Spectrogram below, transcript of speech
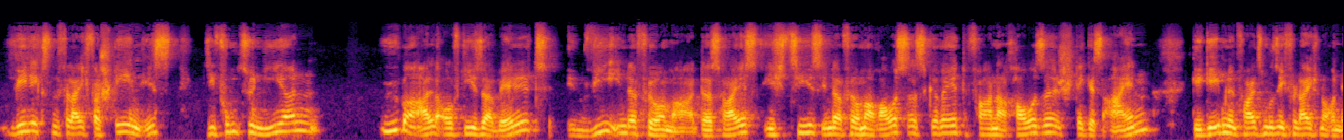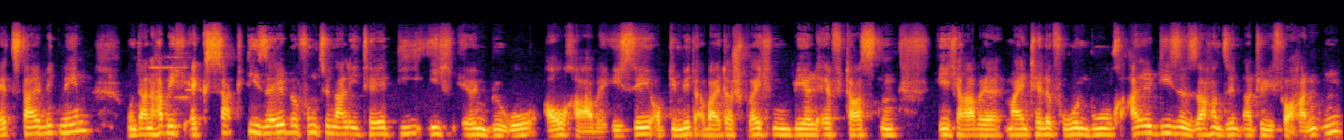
wenigsten vielleicht verstehen, ist, sie funktionieren überall auf dieser Welt wie in der Firma. Das heißt, ich ziehe es in der Firma raus, das Gerät, fahre nach Hause, stecke es ein. Gegebenenfalls muss ich vielleicht noch ein Netzteil mitnehmen. Und dann habe ich exakt dieselbe Funktionalität, die ich im Büro auch habe. Ich sehe, ob die Mitarbeiter sprechen, BLF-Tasten. Ich habe mein Telefonbuch. All diese Sachen sind natürlich vorhanden.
